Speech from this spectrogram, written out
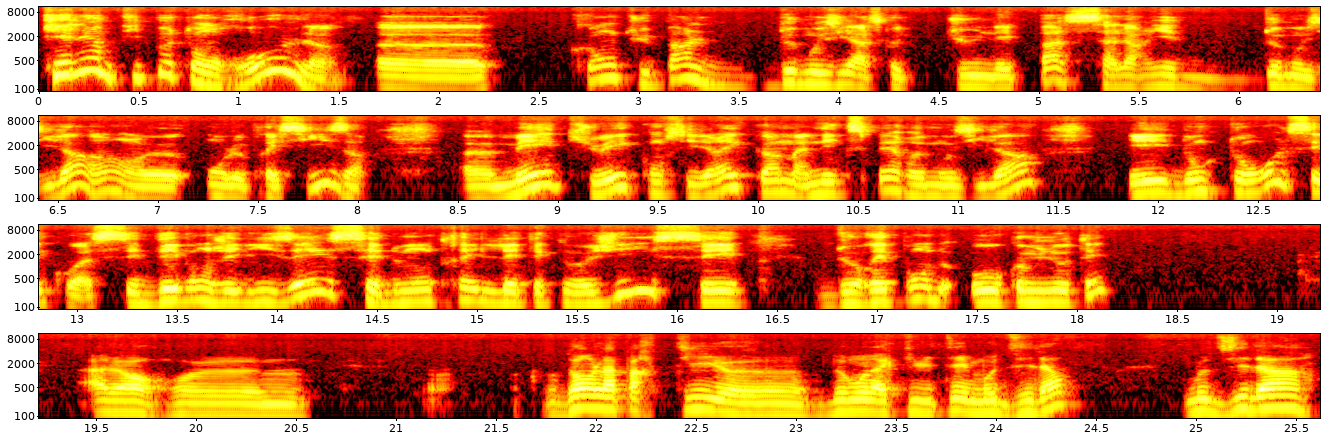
Quel est un petit peu ton rôle quand tu parles de Mozilla? Parce que tu n'es pas salarié de Mozilla, hein, on le précise, mais tu es considéré comme un expert Mozilla. Et donc ton rôle, c'est quoi? C'est d'évangéliser, c'est de montrer les technologies, c'est de répondre aux communautés? Alors, euh, dans la partie euh, de mon activité Mozilla, Mozilla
